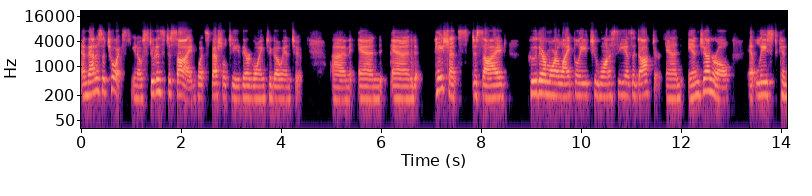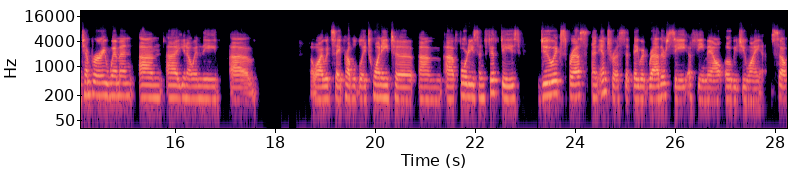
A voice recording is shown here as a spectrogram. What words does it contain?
and that is a choice. You know, students decide what specialty they're going to go into, um, and and patients decide who they're more likely to want to see as a doctor. And in general, at least contemporary women, um, uh, you know, in the uh, oh, I would say probably 20 to um, uh, 40s and 50s, do express an interest that they would rather see a female OBGYN. So,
